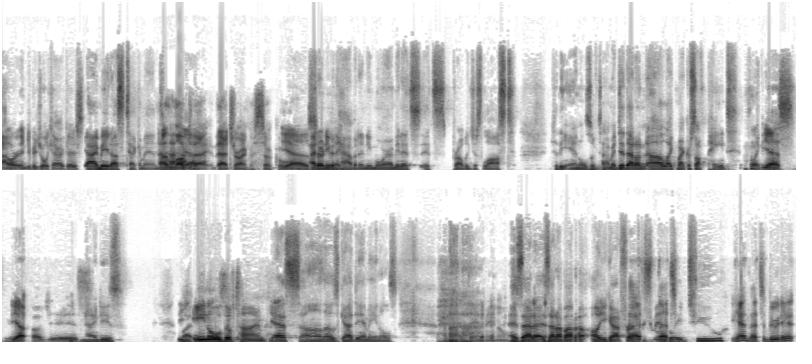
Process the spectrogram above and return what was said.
our individual characters. Yeah, I made us Tekkaman. I loved Yeah. that. That drawing was so cool. Yeah, it I so don't even have it anymore. I mean, it's it's probably just lost to the annals of time. I did that on uh, like Microsoft Paint, like Yes. Yep. Oh, jeez. nineties. The But- anals of time. Yes, oh those goddamn anals. Damn animals. Is that is that about uh, all you got for That's- Command that's- Blade Two? yeah, that's about it.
